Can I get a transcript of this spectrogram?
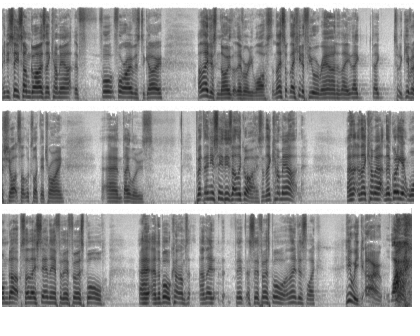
And you see some guys, they come out, they've four, four overs to go, and they just know that they've already lost. And they, sort of, they hit a few around and they, they, they sort of give it a shot so it looks like they're trying, and they lose. But then you see these other guys, and they come out. And, and they come out, and they've got to get warmed up. So they stand there for their first ball, and, and the ball comes, and they, they, it's their first ball, and they're just like, here we go, whack!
